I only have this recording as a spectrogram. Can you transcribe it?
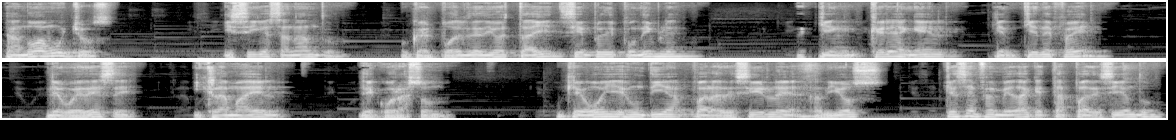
sanó a muchos y sigue sanando, porque el poder de Dios está ahí, siempre disponible. Quien crea en Él quien tiene fe, le obedece y clama a Él de corazón. Que hoy es un día para decirle a Dios que esa enfermedad que estás padeciendo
